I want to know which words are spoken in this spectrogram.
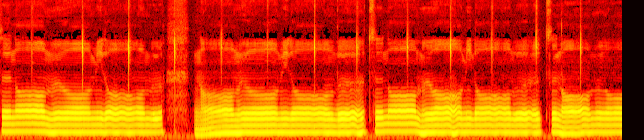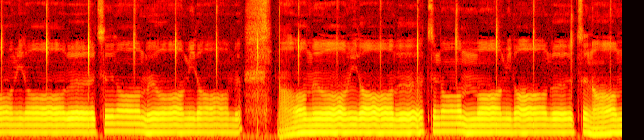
スノムオミドブノムオミドブツノムオミドブツノムオミドブツノムオミドブノムオミドブツノムオミドブツノム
